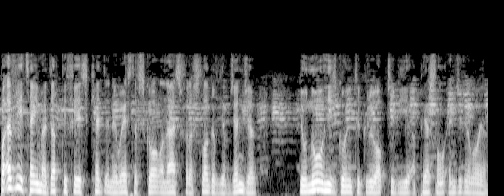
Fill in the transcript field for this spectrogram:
but every time a dirty faced kid in the west of Scotland asks for a slug of your ginger, you'll know he's going to grow up to be a personal injury lawyer.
